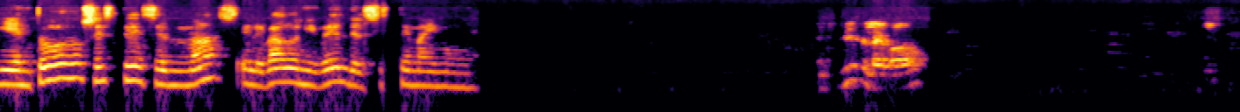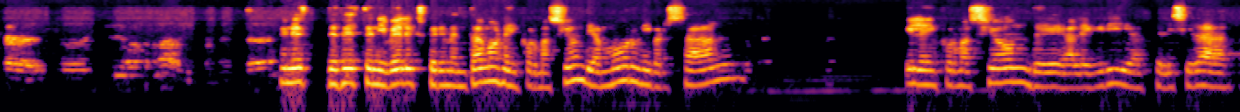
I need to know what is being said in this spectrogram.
Y en todos este es el más elevado nivel del sistema inmune. desde este nivel experimentamos la información de amor universal y la información de alegría, felicidad.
